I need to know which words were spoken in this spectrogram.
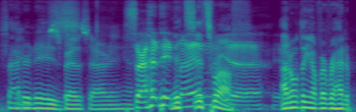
Saturdays Spare the Saturday. Yeah. Saturday it's night. it's rough. Yeah, yeah. I don't think I've ever had a.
